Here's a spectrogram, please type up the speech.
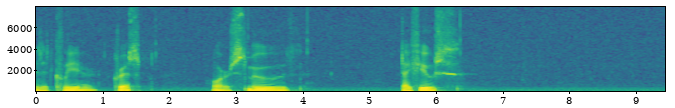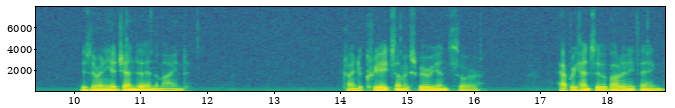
Is it clear, crisp, or smooth, diffuse? Is there any agenda in the mind? Trying to create some experience or apprehensive about anything?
